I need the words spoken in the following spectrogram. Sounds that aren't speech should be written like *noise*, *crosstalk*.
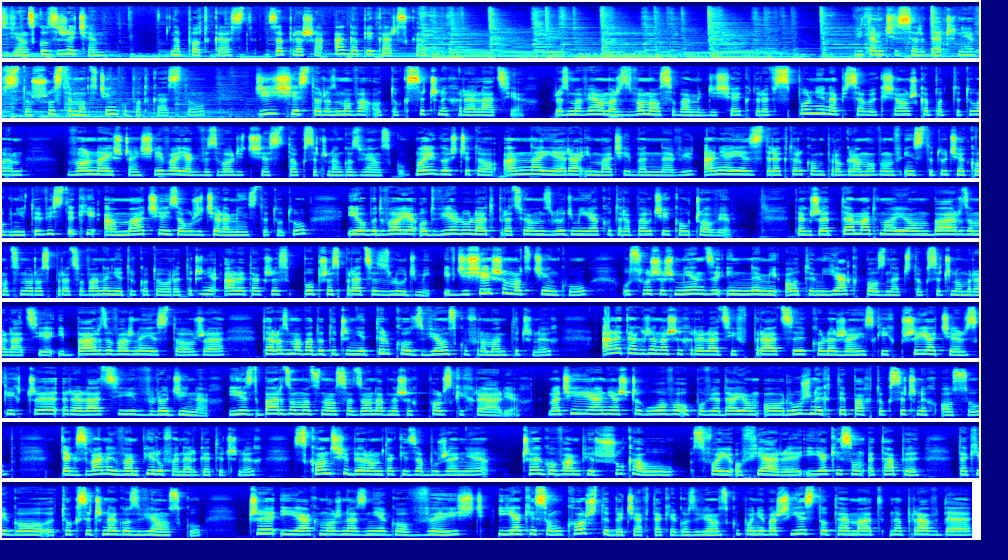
w związku z życiem. Na podcast zaprasza Aga Piekarska. Witam Cię serdecznie w 106 odcinku podcastu. Dziś jest to rozmowa o toksycznych relacjach. Rozmawiałam aż z dwoma osobami dzisiaj, które wspólnie napisały książkę pod tytułem Wolna i szczęśliwa, jak wyzwolić się z toksycznego związku. Moi goście to Anna Jera i Maciej Bennewicz. Ania jest dyrektorką programową w Instytucie Kognitywistyki, a Maciej założycielem Instytutu i obydwoje od wielu lat pracują z ludźmi jako terapeuci i coachowie. Także temat mają bardzo mocno rozpracowany, nie tylko teoretycznie, ale także poprzez pracę z ludźmi. I w dzisiejszym odcinku usłyszysz między innymi o tym, jak poznać toksyczną relację, i bardzo ważne jest to, że ta rozmowa dotyczy nie tylko związków romantycznych, ale także naszych relacji w pracy, koleżeńskich, przyjacielskich czy relacji w rodzinach. I jest bardzo mocno osadzona w naszych polskich realiach. Maciej i Ania szczegółowo opowiadają o różnych typach toksycznych osób, tak zwanych wampirów energetycznych, skąd się biorą takie zaburzenia, czego wampir szuka u swojej ofiary i jakie są etapy takiego toksycznego związku? Czy i jak można z niego wyjść? I jakie są koszty bycia w takiego związku, ponieważ jest to temat naprawdę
